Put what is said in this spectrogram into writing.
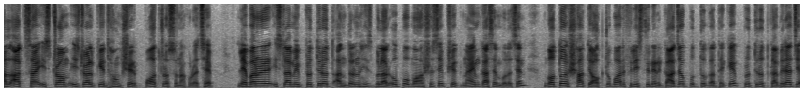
আল আকসা স্ট্রম ইসরায়েলকে ধ্বংসের পথ রচনা করেছে। লেবাননের ইসলামী প্রতিরোধ আন্দোলন হিজবুলার উপমহাসচিব শেখ নাইম কাসেম বলেছেন, গত সাতই অক্টোবর ফিলিস্তিনের গাজা উপত্যকা থেকে প্রতিরোধকামীরা যে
